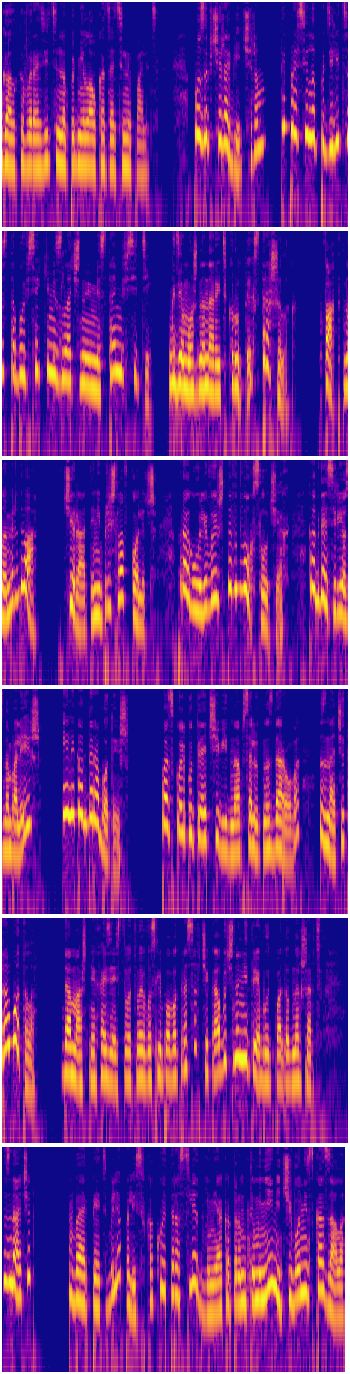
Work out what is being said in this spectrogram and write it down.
Галка выразительно подняла указательный палец. «Позавчера вечером ты просила поделиться с тобой всякими злачными местами в сети, где можно нарыть крутых страшилок. Факт номер два. Вчера ты не пришла в колледж. Прогуливаешь ты в двух случаях. Когда серьезно болеешь или когда работаешь. Поскольку ты, очевидно, абсолютно здорова, значит, работала. Домашнее хозяйство твоего слепого красавчика обычно не требует подобных жертв. Значит, вы опять вляпались в какое-то расследование, о котором ты мне ничего не сказала,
